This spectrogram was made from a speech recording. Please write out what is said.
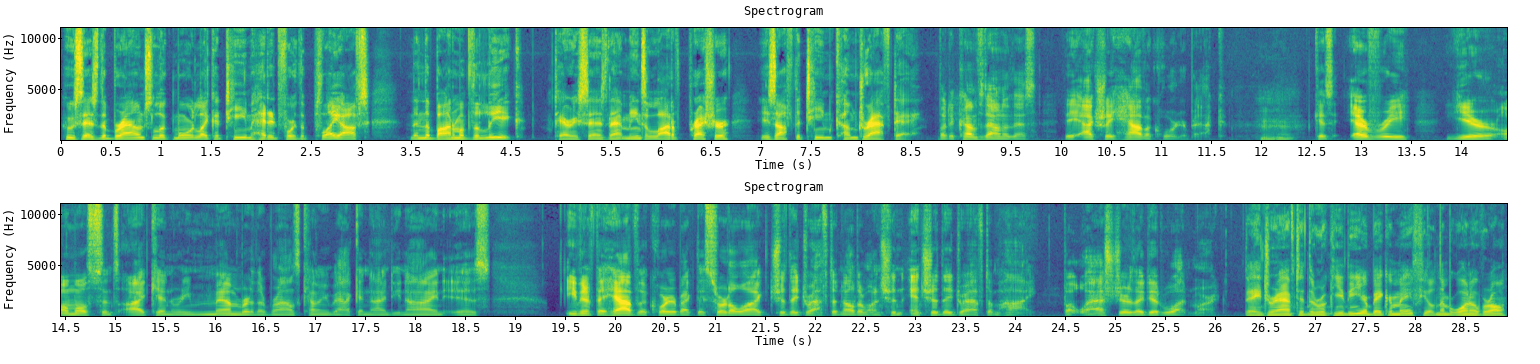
who says the Browns look more like a team headed for the playoffs than the bottom of the league. Terry says that means a lot of pressure is off the team come draft day. But it comes down to this they actually have a quarterback. Because every year, almost since I can remember the Browns coming back in 99, is even if they have the quarterback, they sort of like, should they draft another one? Should, and should they draft them high? But last year they did what, Mark? They drafted the rookie of the year, Baker Mayfield, number one overall.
